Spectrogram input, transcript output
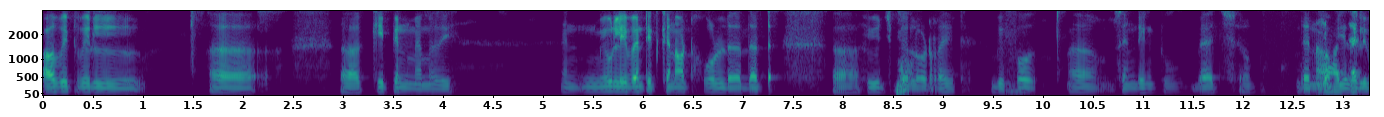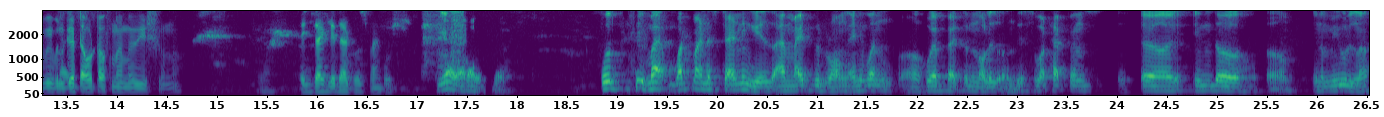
how it will uh, uh, keep in memory in mule event it cannot hold uh, that uh, huge payload right before uh, sending to batch hub. then Yeah, obviously we will right. get out of memory issue no Exactly, that was my question. Yeah, yeah, right. right. So, see, my, what my understanding is, I might be wrong. Anyone uh, who have better knowledge on this, what happens uh, in the uh, in a mule? na,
